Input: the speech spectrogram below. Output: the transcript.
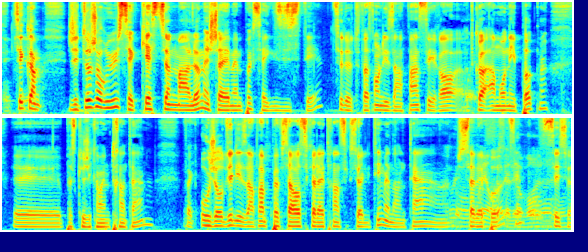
Tu sais, comme, j'ai toujours eu ce questionnement-là, mais je savais même pas que ça existait. Tu sais, de toute façon, les enfants, c'est rare, en Ouais. tout cas à mon époque, là, euh, parce que j'ai quand même 30 ans. Fait qu'aujourd'hui, les enfants peuvent savoir ce qu'est la transsexualité, mais dans le temps, Ouais, je savais ouais, pas. C'est ça.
